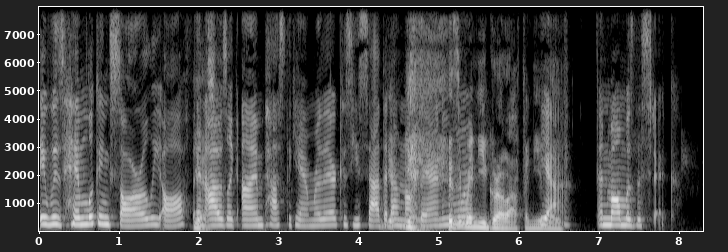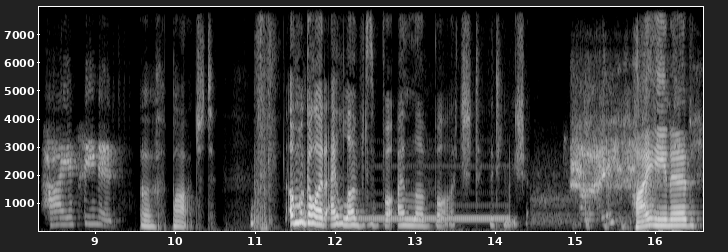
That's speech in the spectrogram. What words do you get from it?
it was him looking sorrowly off, and Yes. I was like, I'm past the camera there because he's sad that I'm not there anymore. it when you grow up and you yeah, leave? and mom was the stick. Hi, it's Enid. Ugh, botched. Oh my god, I loved Bo- I love Botched, the TV show. Hi. Hi Enid.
